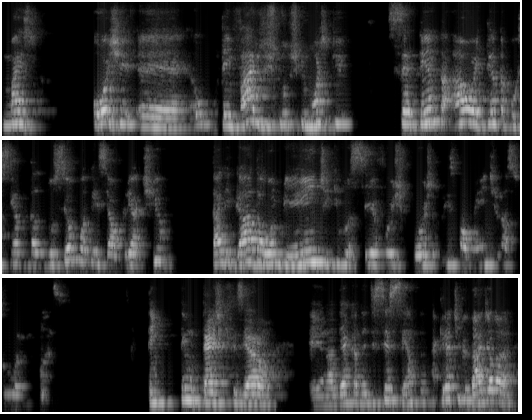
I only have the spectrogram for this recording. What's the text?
Mas hoje é, tem vários estudos que mostram que 70% a 80% do seu potencial criativo está ligado ao ambiente que você foi exposto, principalmente na sua infância. Tem, tem um teste que fizeram é, na década de 60. A criatividade ela,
